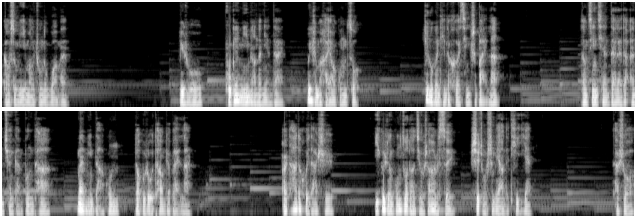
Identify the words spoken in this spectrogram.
告诉迷茫中的我们。比如，普遍迷茫的年代，为什么还要工作？这个问题的核心是摆烂。当金钱带来的安全感崩塌，卖命打工倒不如躺着摆烂。而他的回答是：一个人工作到九十二岁是种什么样的体验？他说：“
